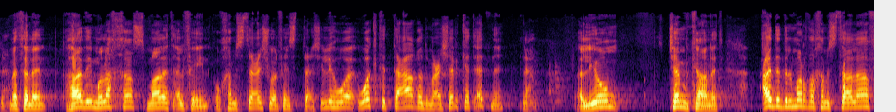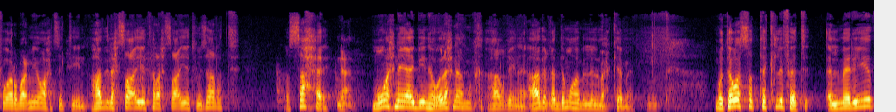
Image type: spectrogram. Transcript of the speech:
نعم. مثلا هذه ملخص مالت 2015 و2016 اللي هو وقت التعاقد مع شركة اتنا نعم. اليوم كم كانت؟ عدد المرضى 5461 هذه الإحصائية ترى إحصائية وزارة الصحة. نعم. مو إحنا جايبينها ولا إحنا خالقينها. هذه قدموها للمحكمه متوسط تكلفة المريض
